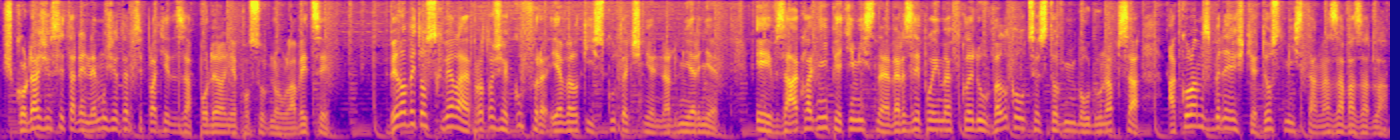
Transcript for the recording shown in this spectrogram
Škoda, že si tady nemůžete připlatit za podélně posuvnou lavici. Bylo by to skvělé, protože kufr je velký skutečně nadměrně. I v základní pětimístné verzi pojíme v klidu velkou cestovní boudu na psa a kolem zbyde ještě dost místa na zavazadla.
